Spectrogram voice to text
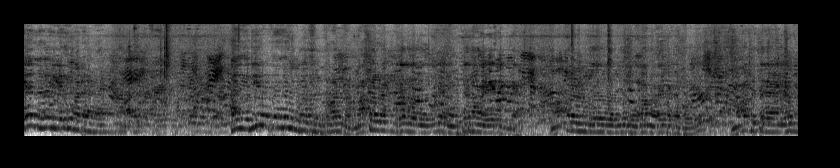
ஏன் நடவடிக்கை எடுக்க மாட்டாங்க அது வீரத்தில் தான் நம்ம சொல்லுவோம் வணக்கம். மக்களுடன் முதல்வர் வந்து திருமணம் ஏற்றுங்க மக்களுடன் முதல்வர் வந்து முகாம் நடைபெற்ற போது மாற்றுத்திறனாளிகளும்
